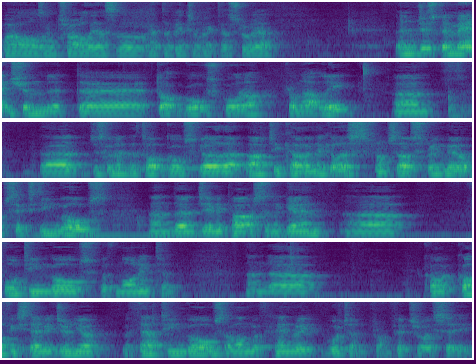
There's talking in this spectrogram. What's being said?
while I was on trial there, so I had to venture back to Australia. And just to mention that uh, top goal scorer from that league, And uh, just going into the top goal scorer, that Artie Nicholas from South Springvale, 16 goals. And then Jamie Patterson again, uh, 14 goals with Mornington. And uh, Co- Coffee Stemy Jr. with 13 goals, along with Henry Wooten from Fitzroy City.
